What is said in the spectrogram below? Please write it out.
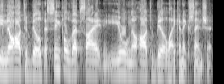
you know how to build a simple website, you'll know how to build like an extension.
